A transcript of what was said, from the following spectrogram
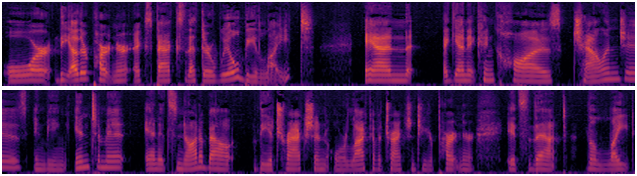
or the other partner expects that there will be light. And again, it can cause challenges in being intimate, and it's not about the attraction or lack of attraction to your partner. It's that the light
